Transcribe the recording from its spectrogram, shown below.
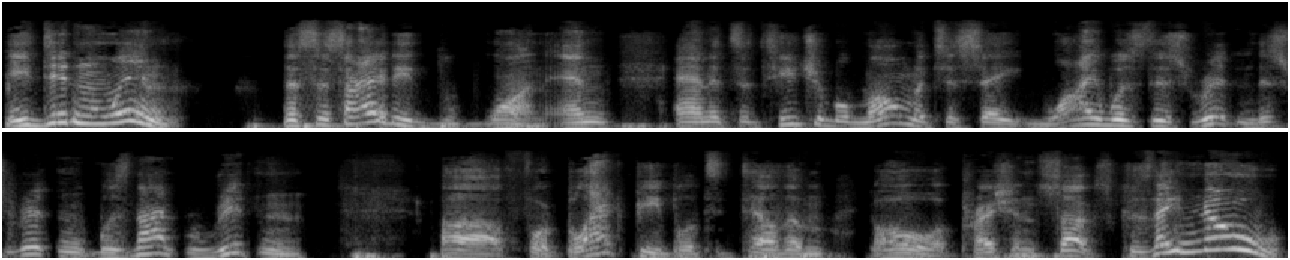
He didn't win the society won. And and it's a teachable moment to say why was this written? This written was not written uh for black people to tell them oh oppression sucks because they knew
